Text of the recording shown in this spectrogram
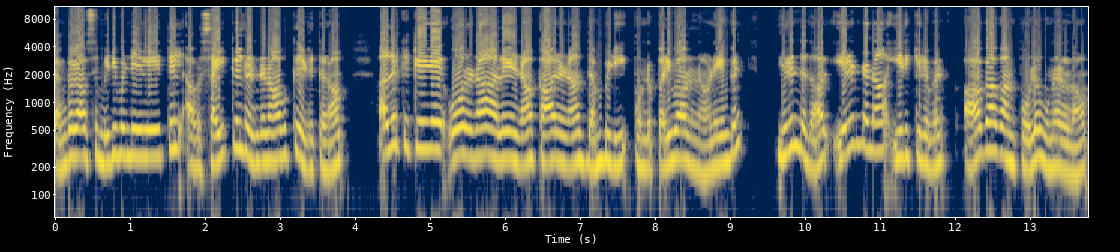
தங்கராசு மிதிவண்டி நிலையத்தில் அவர் சைக்கிள் ரெண்டனாவுக்கு எடுக்கலாம். அதற்கு கீழே ஓரணா அரையணா காரணா தம்பிடி போன்ற பரிவார நாணயங்கள் இருந்ததால் இரண்டனா இருக்கிறவன் ஆகாகான் போல உணரலாம்.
